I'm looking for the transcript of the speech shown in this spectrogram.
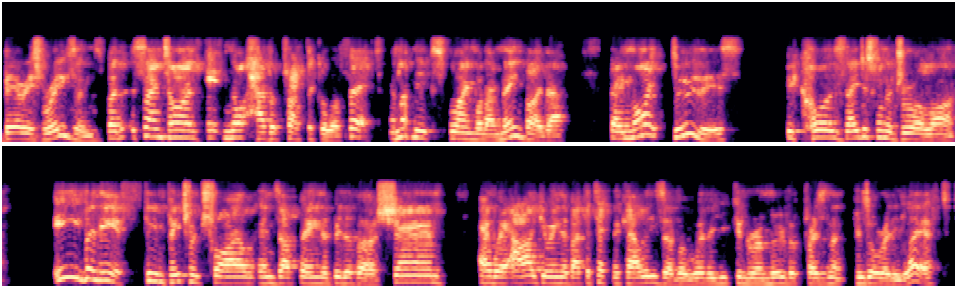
various reasons, but at the same time, it not have a practical effect. And let me explain what I mean by that. They might do this because they just want to draw a line. Even if the impeachment trial ends up being a bit of a sham and we're arguing about the technicalities of whether you can remove a president who's already left,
